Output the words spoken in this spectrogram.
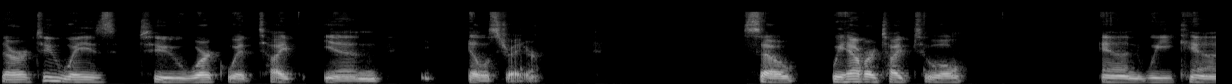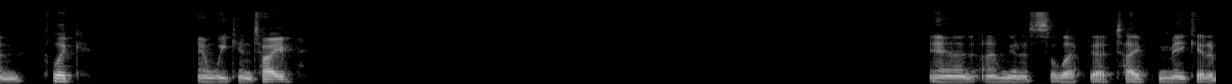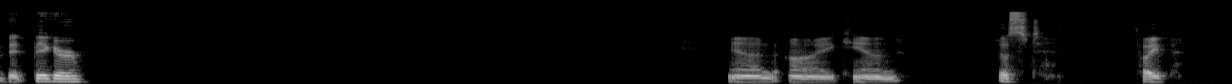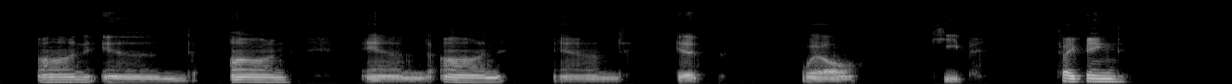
there are two ways to work with type in Illustrator. So we have our type tool and we can click and we can type. And I'm going to select that type, make it a bit bigger. And I can just type on and on and on and it will keep typing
